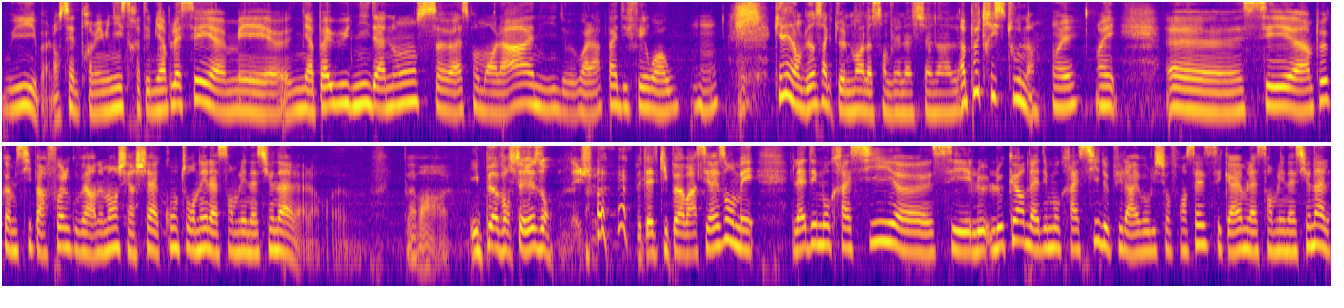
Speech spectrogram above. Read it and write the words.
Oui, bah, l'ancienne Premier ministre était bien placée, euh, mais euh, il n'y a pas eu ni d'annonce euh, à ce moment-là, ni de voilà, pas d'effet waouh. Mhm. Quelle est l'ambiance actuellement à l'Assemblée nationale? Un peu tristoun. Oui. Oui. Euh, c'est un peu comme si parfois le gouvernement cherchait à contourner l'Assemblée nationale. Alors. euh, peut avoir, il peut avoir ses raisons. Peut-être qu'il peut avoir ses raisons, mais la démocratie, euh, c'est le, le cœur de la démocratie depuis la Révolution française, c'est quand même l'Assemblée nationale.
